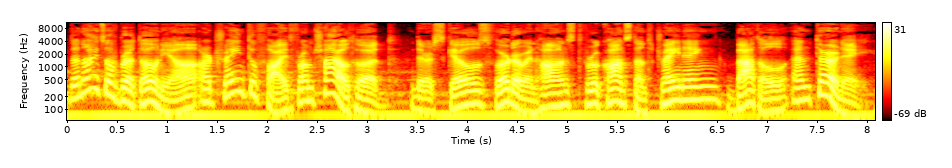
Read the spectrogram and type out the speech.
The Knights of Bretonnia are trained to fight from childhood, their skills further enhanced through constant training, battle, and tourney.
